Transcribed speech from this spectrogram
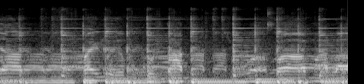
จันไม่ลืมคุณตันชั่วฟ้ามาลา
